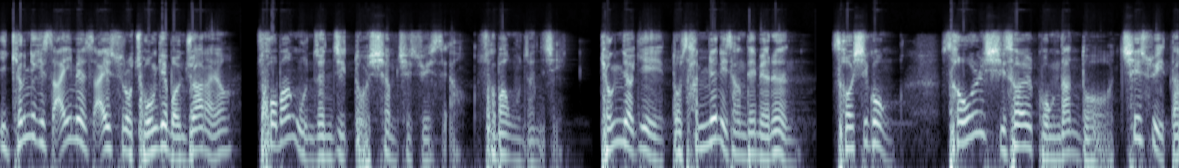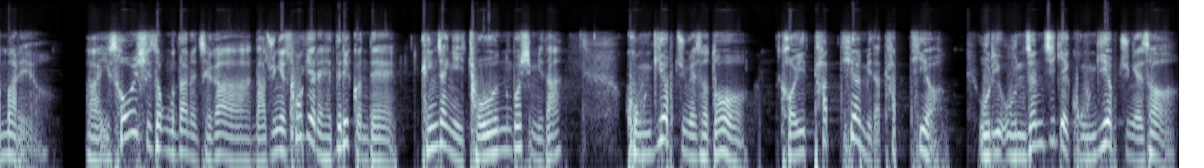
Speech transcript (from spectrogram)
이 경력이 쌓이면 쌓일수록 좋은 게 뭔 줄 알아요? 소방 운전직도 시험 칠 수 있어요. 소방 운전직. 경력이 또 3년 이상 되면은 서시공, 서울시설공단도 칠 수 있단 말이에요. 아, 이 서울시설공단은 제가 나중에 소개를 해드릴 건데 굉장히 좋은 곳입니다. 공기업 중에서도 거의 탑티어입니다. 탑티어. 우리 운전직의 공기업 중에서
